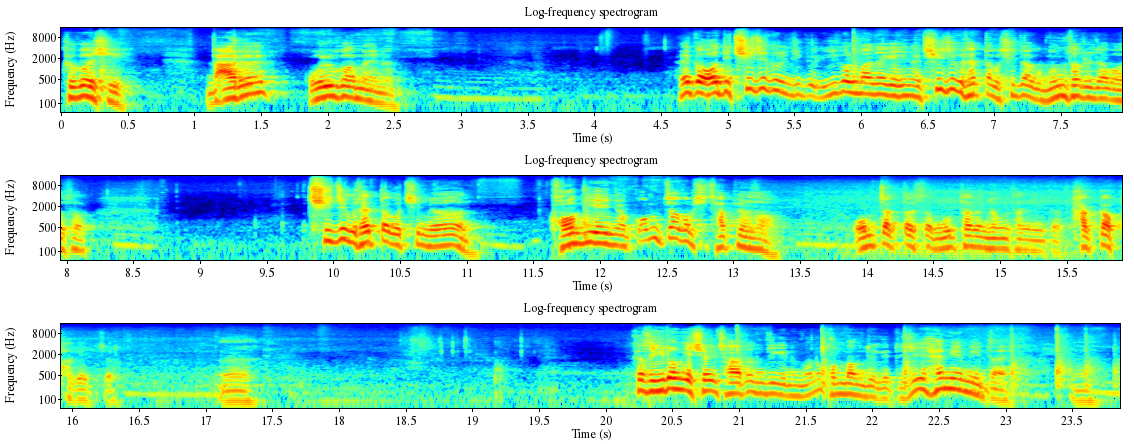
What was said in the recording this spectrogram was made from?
그것이 나를 올거매는 그러니까 어디 취직을 이걸- 만약에 그냥 취직을 했다고 치자고 문서를 잡아서 취직을 했다고 치면 거기에 그냥 꼼짝없이 잡혀서 옴짝달싹 못하는 형상이니까 갑갑하겠죠. 예. 그래서 이런 게 제일 잘 움직이는 거는 금방 되겠듯이 해묘미달. 예.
